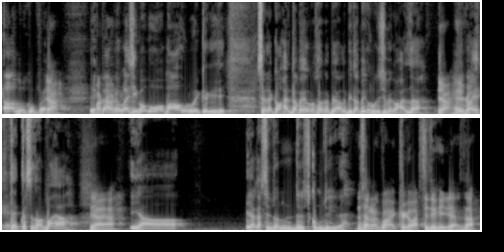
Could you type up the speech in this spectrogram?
aa, kukub või? ehk ma Pärnu lasi kogu oma auru ikkagi selle kaheldava eurosarja peale, mida me julgesime kahelda ja, juba ette, et kas seda on vaja. ja, ja, ja ja kas nüüd on kumb tühi või? no seal on kohe ikka kõvasti tühi, tead noh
